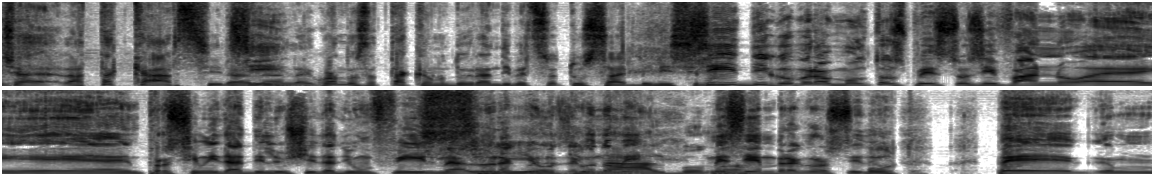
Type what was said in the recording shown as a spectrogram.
cioè, l'attaccarsi, la- Sì. la- la- quando si attaccano due grandi persone, tu sai benissimo. Sì, dico però molto spesso si fanno eh, in prossimità dell'uscita di un film. Sì, allora quello secondo un me album. mi sembra costituito, pe- mm,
